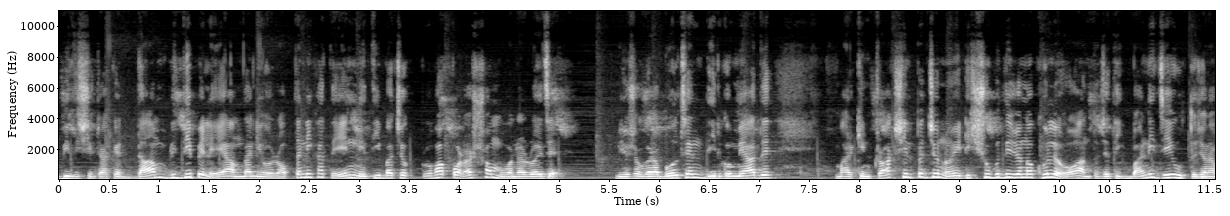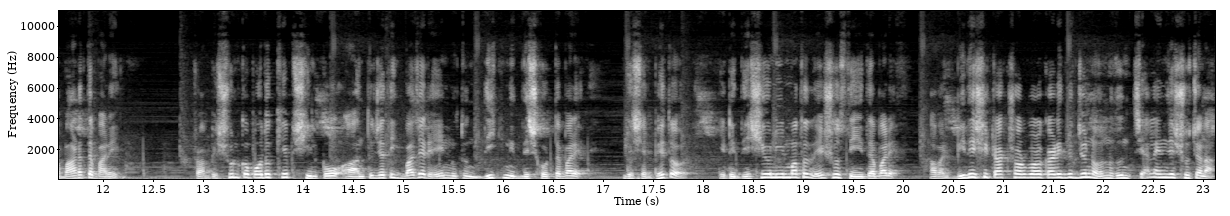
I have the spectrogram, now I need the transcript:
বিদেশি ট্রাকের দাম বৃদ্ধি পেলে আমদানি ও রপ্তানি খাতে নেতিবাচক প্রভাব পড়ার সম্ভাবনা রয়েছে। বিশেষজ্ঞরা বলছেন, দীর্ঘমেয়াদে মার্কিন ট্রাক শিল্পের জন্য এটি সুবিধাজনক হলেও আন্তর্জাতিক বাণিজ্যে উত্তেজনা বাড়াতে পারে। ট্রাম্পের শুল্ক পদক্ষেপ শিল্প ও আন্তর্জাতিক বাজারে নতুন দিক নির্দেশ করতে পারে। দেশের ভেতর এটি দেশীয় নির্মাতাদের স্বস্তি দিতে পারে। আবার বিদেশি ট্রাক সরবরাহকারীদের জন্য নতুন চ্যালেঞ্জের সূচনা।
